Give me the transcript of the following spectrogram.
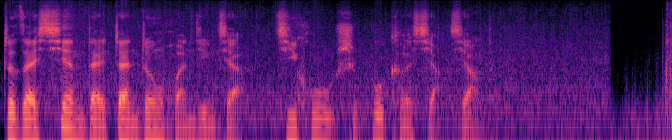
这在现代战争环境下几乎是不可想象的。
